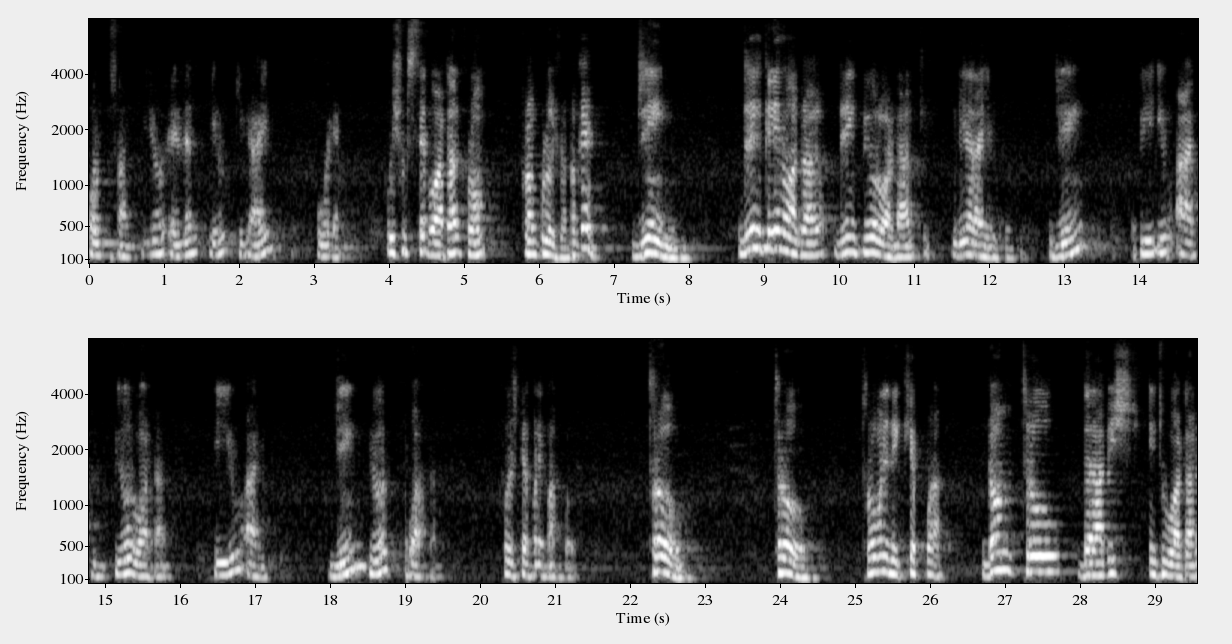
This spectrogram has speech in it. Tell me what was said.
pollution U L L U T I O N we should save water from from pollution okay drink drink clean water drink pure water dear I L drink P U R pure water P U R drink pure water পরিষ্কার পানি পান করো। থ্রো থ্রো থ্রো মানে নিক্ষেপ করা। Don't throw the rubbish into water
